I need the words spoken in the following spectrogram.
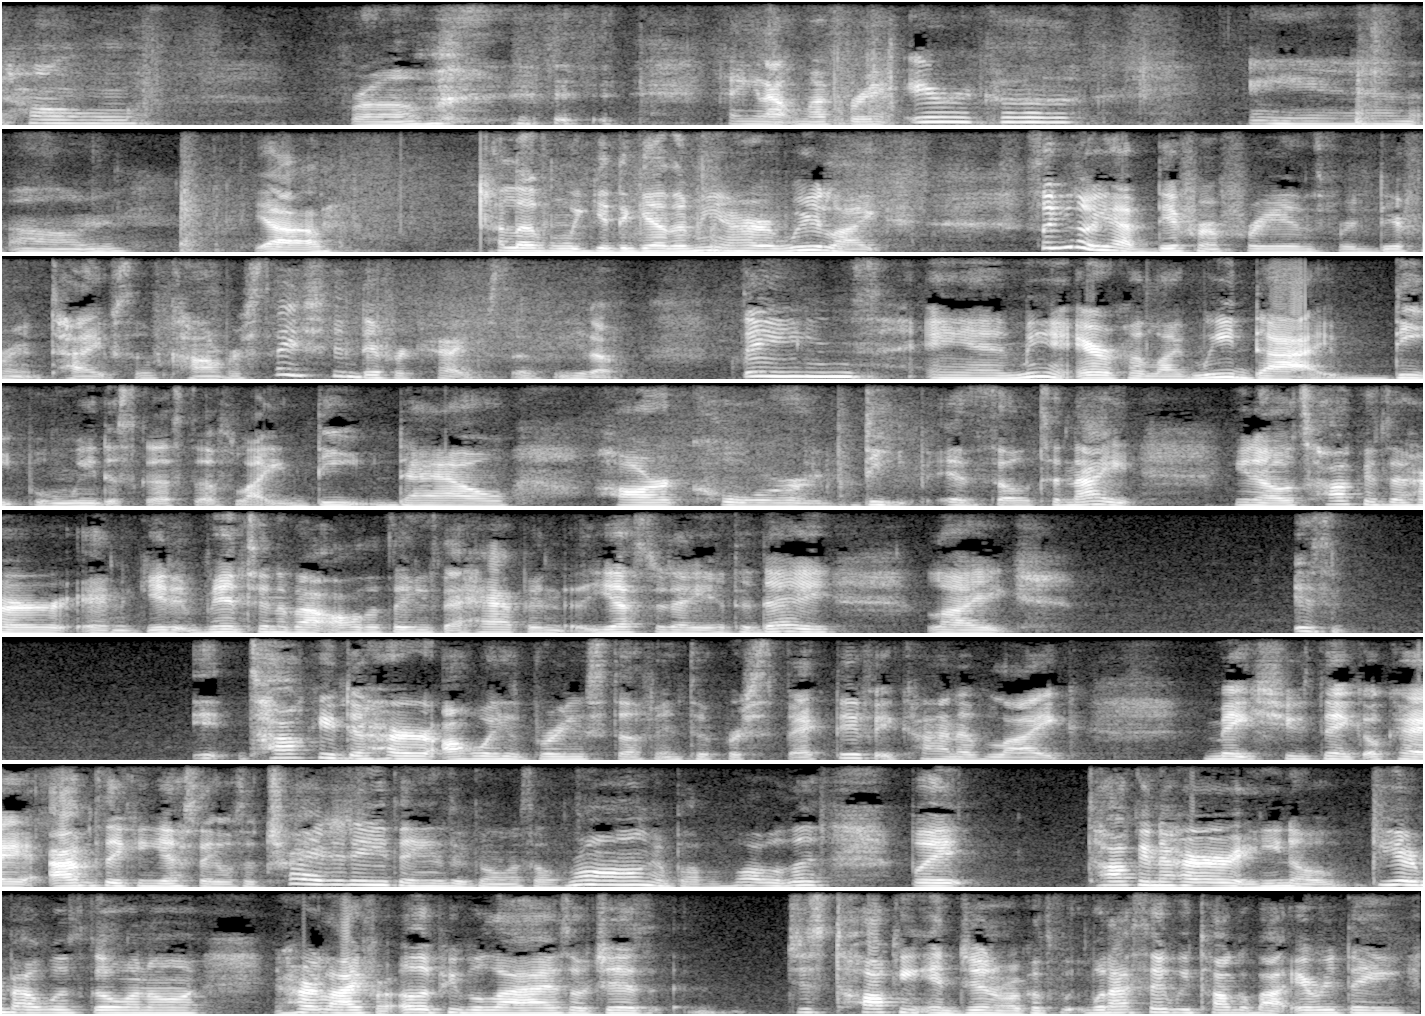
Home from hanging out with my friend Erica. And um yeah, I love when we get together. Me and her, we're like So, you know, you have different friends for different types of conversation, different types of, you know, things. And me and Erica, like, we dive deep when we discuss stuff, like deep down, hardcore deep. And so tonight, you know, talking to her and get it venting about all the things that happened yesterday and today, like, it's it talking to her always brings stuff into perspective. It kind of like makes you think, okay, I'm thinking yesterday was a tragedy, things are going so wrong and blah blah blah blah blah. But talking to her and you know, hearing about what's going on in her life or other people's lives or just just talking in general because when I say we talk about everything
